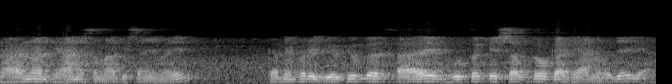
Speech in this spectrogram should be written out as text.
धारणा, ध्यान, समाधि संयम है। करने पर योगियों के सारे भूत के शब्दों का ज्ञान हो जाएगा।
